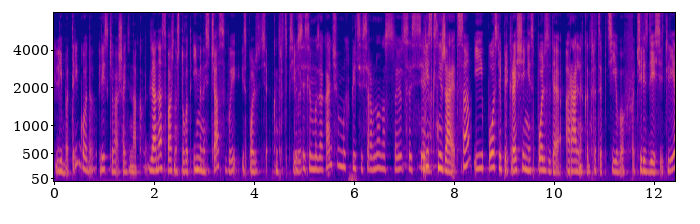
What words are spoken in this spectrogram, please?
либо три года, риски ваши одинаковые. Для нас важно, что вот именно сейчас вы используете контрацептивы. То есть если мы заканчиваем их пить, все равно у нас остается 7. Риск снижается, и после прекращения использования оральных контрацептивов через 10 лет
